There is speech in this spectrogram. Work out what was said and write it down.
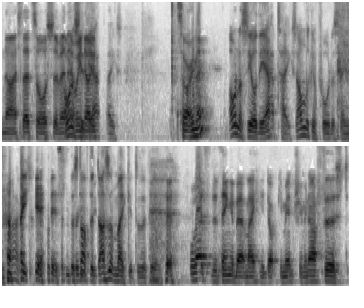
nice. That's awesome. And want to we know the. Sorry, mate. I want to see all the outtakes. I'm looking forward to seeing those. Yeah, the stuff that doesn't make it to the film. Well, that's the thing about making a documentary. I mean, our first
